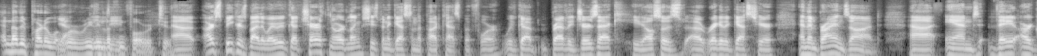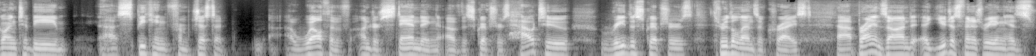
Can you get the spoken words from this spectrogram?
a, another part of what yeah, we're really indeed. looking forward to. Uh, our speakers, by the way, we've got Cherith Nordling. She's been a guest on the podcast before. We've got Bradley Jersak. He also is a regular guest here. And then Brian Zahnd. Uh, and they are going to be uh, speaking from just a a wealth of understanding of the scriptures, how to read the scriptures through the lens of Christ. Uh, Brian Zahnd, uh, you just finished reading his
